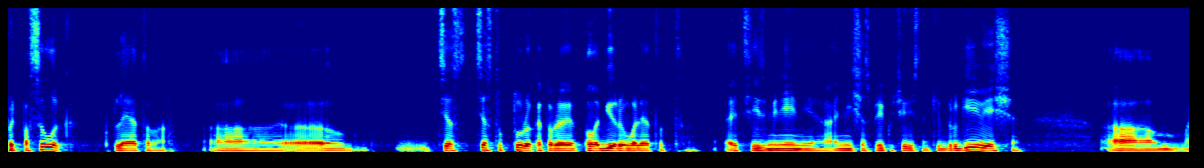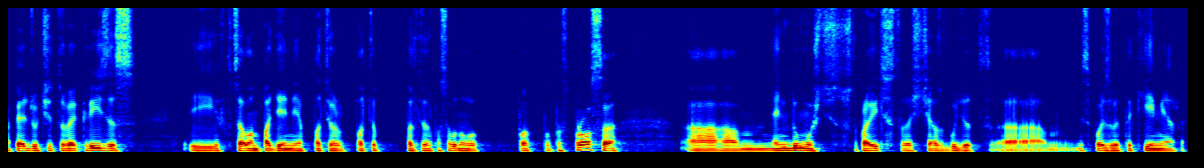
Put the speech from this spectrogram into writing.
предпосылок для этого. Те, те структуры, которые полоббировали этот эти изменения, они сейчас переключились на какие-то другие вещи. Опять же, учитывая кризис и в целом падение платеж, платежеспособного спроса, я не думаю, что правительство сейчас будет использовать такие меры.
